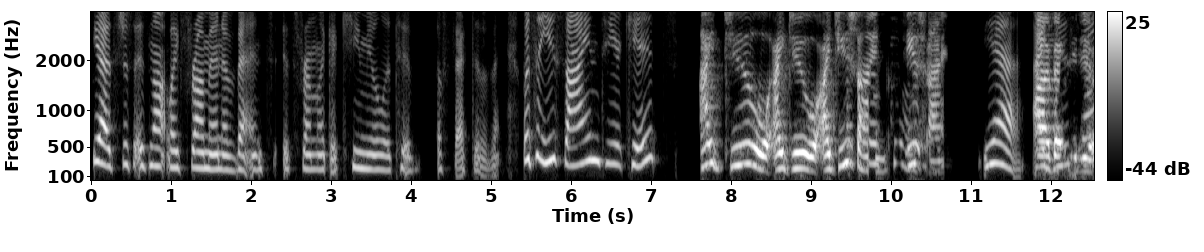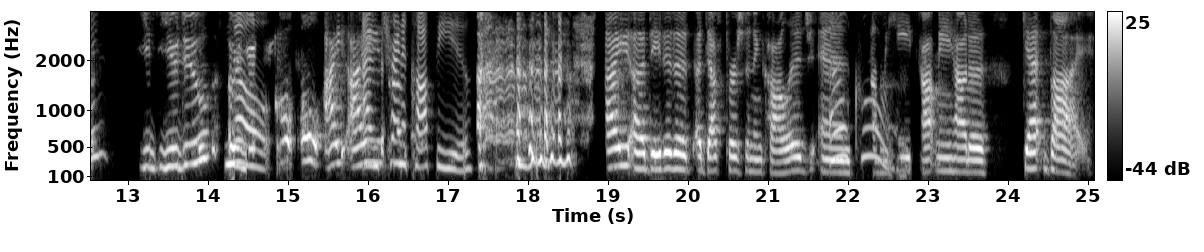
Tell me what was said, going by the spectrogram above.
yeah, it's just it's not like from an event. It's from like a cumulative effect of event. But so you sign to your kids? I do. I do. I do That's sign. So cool. Do you sign? Yeah, I, I do sign. Do. You you do? No. Oh, oh, I I I'm trying to copy you. I uh, dated a, a, deaf person in college, and oh, cool. um, he taught me how to get by.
